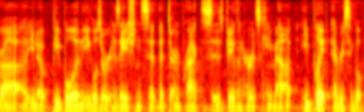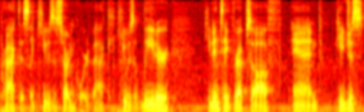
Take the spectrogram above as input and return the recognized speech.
uh, you know, people in the Eagles organization said that during practices, Jalen Hurts came out. He played every single practice like he was a starting quarterback. He was a leader. He didn't take reps off, and he just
